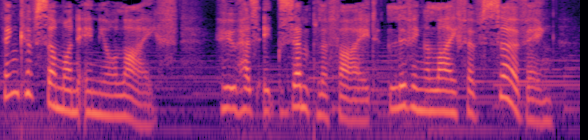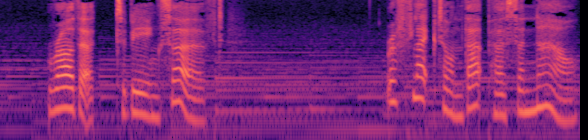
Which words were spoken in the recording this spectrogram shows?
Think of someone in your life who has exemplified living a life of serving rather to being served. Reflect on that person now.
